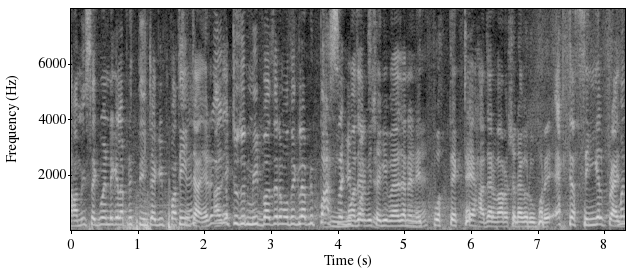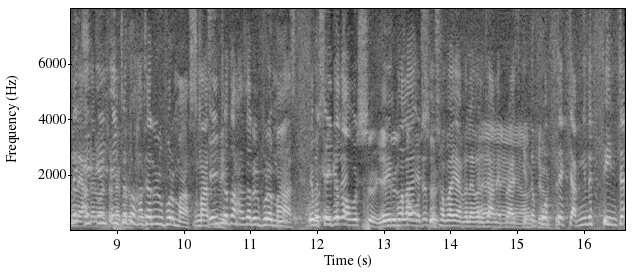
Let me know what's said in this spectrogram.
দামি সেগমেন্টে গেলে আপনি তিনটা গিফট পাচ্ছেন তিনটা, আর একটু যদি মিড বাজারের মধ্যে গেলে আপনি পাঁচটা গিফট মজার বিষয় কি ভাইয়া জানেন প্রত্যেকটাই হাজার বারোশো টাকার উপরে একটা সিঙ্গেল প্রাইস মানে এইটা তো হাজারের উপর মাস এইটা তো হাজারের উপরে মাস। এবং এইটা তো অবশ্যই এই বলা এটা তো সবাই অ্যাভেলেবেল হ্যাঁ, জানে প্রাইস কি তো. প্রত্যেকটা আপনি কিন্তু তিনটা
